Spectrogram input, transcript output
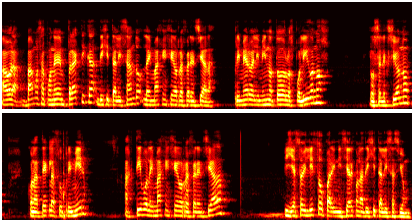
Ahora vamos a poner en práctica digitalizando la imagen georreferenciada. Primero elimino todos los polígonos, los selecciono con la tecla suprimir, activo la imagen georreferenciada y ya estoy listo para iniciar con la digitalización.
